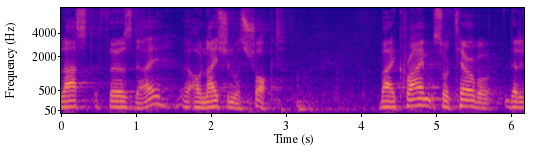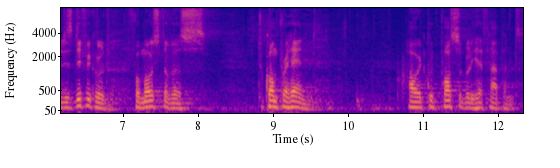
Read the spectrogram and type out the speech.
last Thursday uh, our nation was shocked by a crime so terrible that it is difficult for most of us to comprehend how it could possibly have happened.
